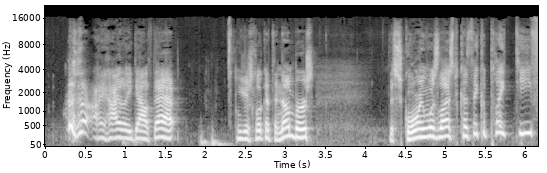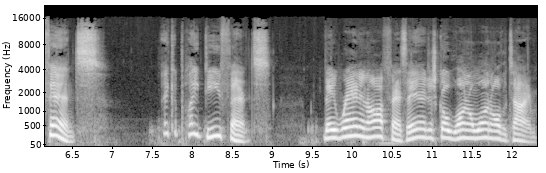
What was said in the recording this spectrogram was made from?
I highly doubt that. You just look at the numbers. The scoring was less because they could play defense. They could play defense. They ran an offense. They didn't just go one on one all the time.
